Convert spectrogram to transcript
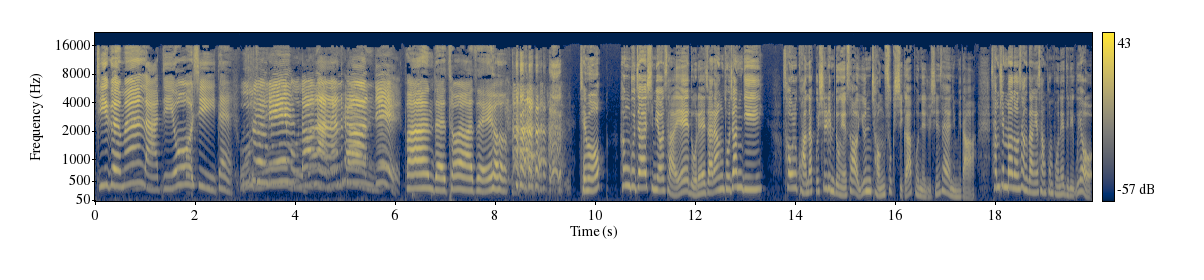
지금은 라디오 시대. 웃음이 묻어나는 편지. 반대 쳐 하세요. 제목 흥부자 심여사의 노래자랑 도전기. 서울 관악구 신림동에서 윤정숙 씨가 보내주신 사연입니다. 30만 원 상당의 상품 보내드리고요.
